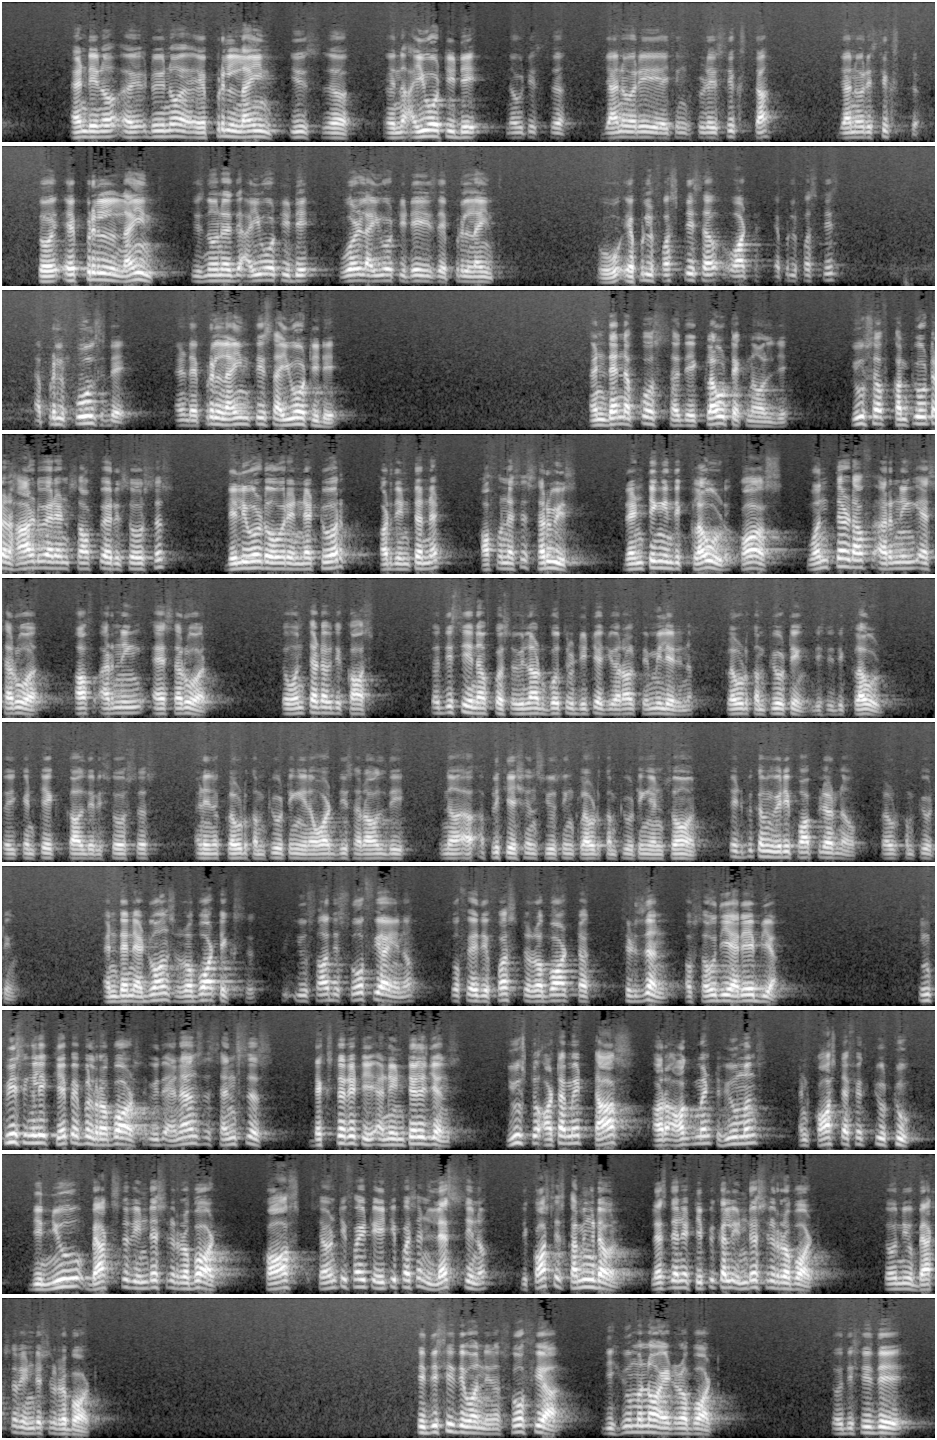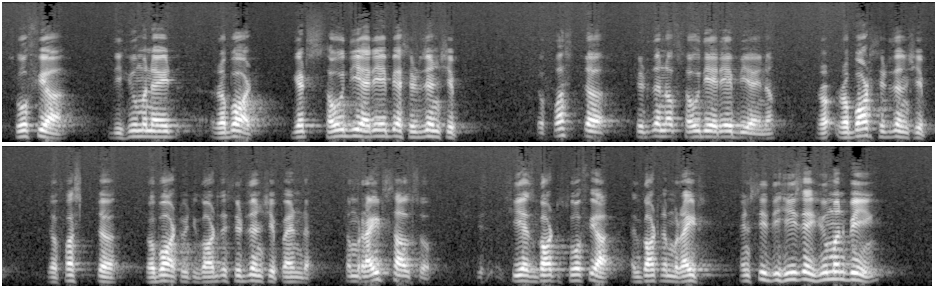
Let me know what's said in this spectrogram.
And you know, uh, do you know April 9th is uh, an IoT day. Now it is uh, January, I think today 6th, huh? January 6th. So April 9th is known as the IoT day. World IoT day is April 9th. Oh, April 1st is uh, what? April 1st is April Fool's Day and April 9th is IoT day. And then of course uh, the cloud technology, use of computer hardware and software resources delivered over a network or the internet, often as a service. Renting in the cloud costs one third of earning a server, of earning a server. So one third of the cost. So this is, of course, we will not go through details, you are all familiar, you know, cloud computing, this is the cloud. So you can take all the resources and you know, cloud computing, you know, what these are all the you know, applications using cloud computing and so on. So it's becoming very popular now, cloud computing. And then advanced robotics. You saw the Sophia, you know, Sophia the first robot citizen of Saudi Arabia. Increasingly capable robots with enhanced senses, dexterity and intelligence used to automate tasks or augment humans and cost effective too. The new Baxter industrial robot cost 75 to 80 percent less, you know, the cost is coming down, less than a typical industrial robot. So new Baxter industrial robot. See, this is the one, you know, Sophia, the humanoid robot. So this is the Sophia, the humanoid robot, gets Saudi Arabia citizenship. The first uh, citizen of Saudi Arabia, you know, ro robot citizenship. The first uh, robot which got the citizenship and some rights also. She has got, Sophia has got some rights. And see, he is a human being.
